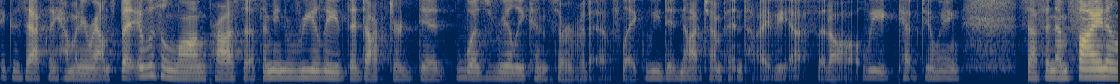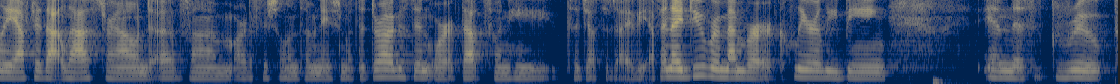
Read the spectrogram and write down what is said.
exactly how many rounds, but it was a long process. I mean, really, the doctor did was really conservative. Like we did not jump into IVF at all. We kept doing stuff, and then finally, after that last round of um, artificial insemination with the drugs didn't work, that's when he suggested IVF. And I do remember clearly being in this group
